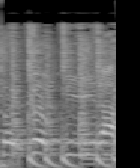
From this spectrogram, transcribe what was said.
bergembira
